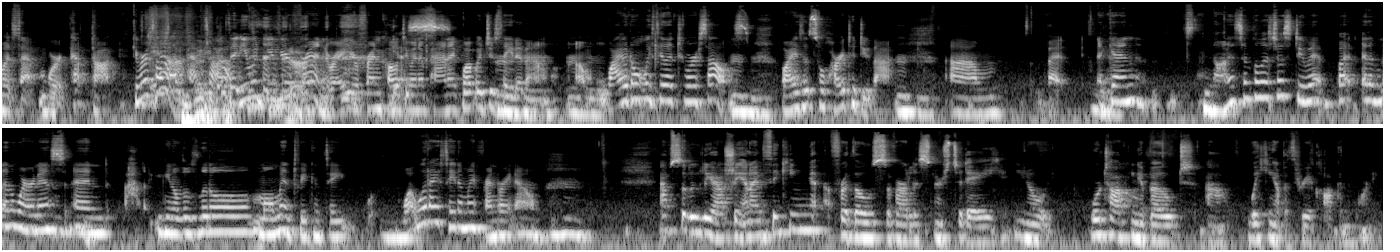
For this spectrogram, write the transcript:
what's that word? Pep talk. Give yourself yeah. a pep talk that you would give your friend, right? Your friend called yes. you in a panic. What would you say mm-hmm. to them? Mm-hmm. Um, why don't we say that to ourselves? Mm-hmm. Why is it so hard to do that? Mm-hmm. Um, but again, yeah. it's not as simple as just do it, but an awareness mm-hmm. and you know those little moments we can say, what would I say to my friend right now? Mm-hmm. Absolutely, Ashley. And I'm thinking for those of our listeners today, you know, we're talking about uh, waking up at three o'clock in the morning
